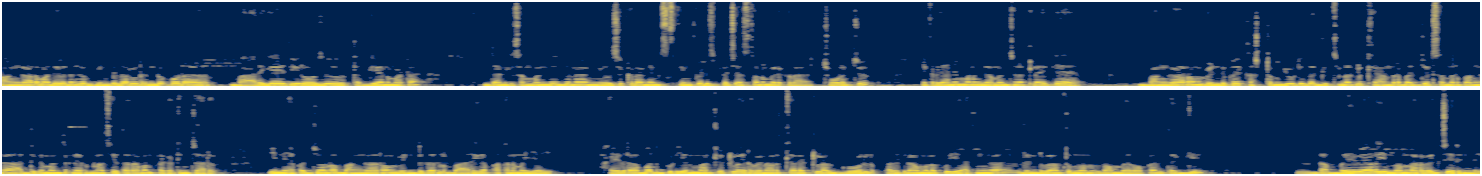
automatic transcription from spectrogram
బంగారం అదేవిధంగా వెండి ధరలు రెండు కూడా భారీగా అయితే ఈరోజు తగ్గాయి అనమాట దానికి సంబంధించిన న్యూస్ ఇక్కడ నేను స్క్రీన్ పై డిస్ప్లే చేస్తాను మీరు ఇక్కడ చూడొచ్చు. ఇక్కడ కానీ మనం గమనించినట్లయితే బంగారం వెండిపై కస్టమ్ డ్యూటీ తగ్గించినట్లు కేంద్ర బడ్జెట్ సందర్భంగా ఆర్థిక మంత్రి నిర్మలా సీతారామన్ ప్రకటించారు. ఈ నేపథ్యంలో బంగారం వెండి ధరలు భారీగా పతనమయ్యాయి. హైదరాబాద్ బులియన్ మార్కెట్లో ఇరవై నాలుగు క్యారెట్ల గోల్డ్ పది గ్రాములకు ఏకంగా రెండు వేల తొమ్మిది వందల తొంభై రూపాయలు తగ్గి డెబ్బై వేల ఎనిమిది వందల అరవైకి చేరింది.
